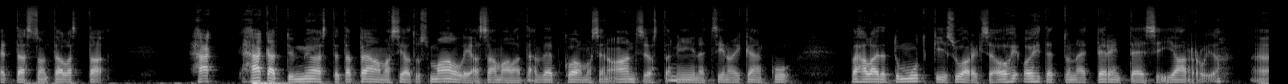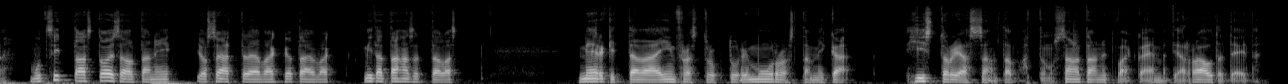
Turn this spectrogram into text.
että tässä on tällaista hä- häkätty myös tätä pääomasijoitusmallia samalla tämän Web3 ansiosta niin, että siinä on ikään kuin vähän laitettu mutkiin suoriksi ja ohitettu näitä perinteisiä jarruja. Mutta sitten taas toisaalta, niin jos ajattelee vaikka jotain, vaikka mitä tahansa tällaista merkittävää infrastruktuurimurrosta, mikä historiassa on tapahtunut, sanotaan nyt vaikka, en mä tiedä, rautateitä –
